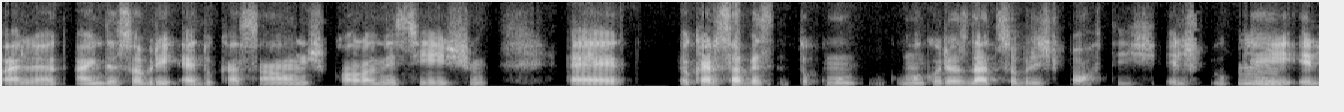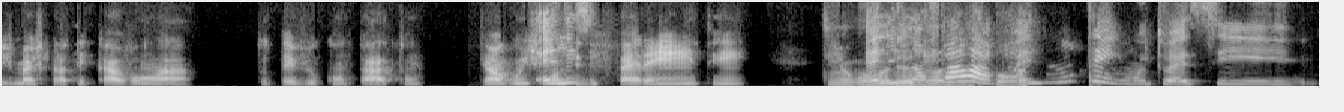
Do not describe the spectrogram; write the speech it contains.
Olha, ainda sobre educação, escola nesse eixo, é, eu quero saber, tô com uma, uma curiosidade sobre esportes. Eles, o que Hum. eles mais praticavam lá? Tu teve o contato? Tem algum esporte Eles- diferente? Tinha alguma Eles não variedade de falavam, esporte? eles não têm muito esse,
